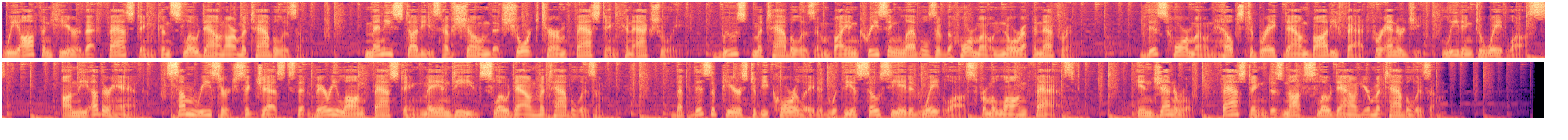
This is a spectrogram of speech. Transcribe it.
We often hear that fasting can slow down our metabolism. Many studies have shown that short-term fasting can actually boost metabolism by increasing levels of the hormone norepinephrine. This hormone helps to break down body fat for energy, leading to weight loss. On the other hand, some research suggests that very long fasting may indeed slow down metabolism. But this appears to be correlated with the associated weight loss from a long fast. In general, fasting does not slow down your metabolism.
